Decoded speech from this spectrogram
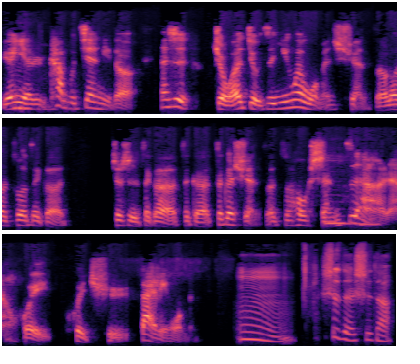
别人也嗯看不见你的。但是久而久之，因为我们选择了做这个，就是这个这个这个选择之后，神自然嗯而然会会去带领我们。嗯，是的，是的，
